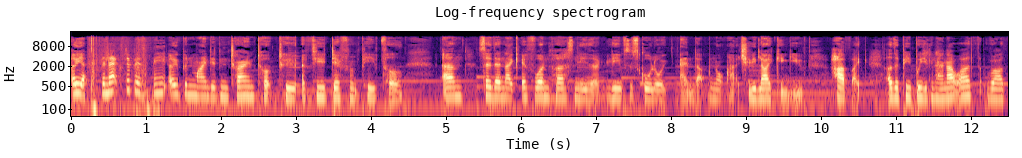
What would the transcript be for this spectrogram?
Oh yeah, the next tip is be open-minded and try and talk to a few different people. Um, so then, like, if one person either leaves the school or end up not actually liking you, have like other people you can hang out with. Rather,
